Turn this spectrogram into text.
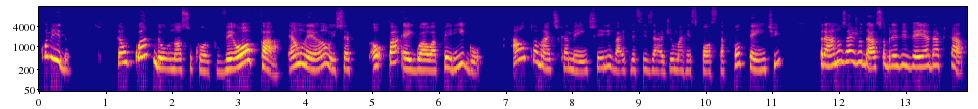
comido. Então, quando o nosso corpo vê, opa, é um leão, isso é, opa, é igual a perigo, automaticamente ele vai precisar de uma resposta potente para nos ajudar a sobreviver e adaptar.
